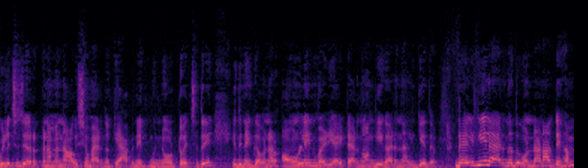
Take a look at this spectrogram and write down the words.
വിളിച്ചു ചേർക്കണമെന്ന ആവശ്യമായിരുന്നു ക്യാബിനറ്റ് മുന്നോട്ട് വെച്ചത്. ഇതിന് ഗവർണർ ഓൺലൈൻ വഴിയായിട്ടായിരുന്നു അംഗീകാരം നൽകിയത്. ഡൽഹിയിലായിരുന്നത് കൊണ്ടാണ് അദ്ദേഹം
